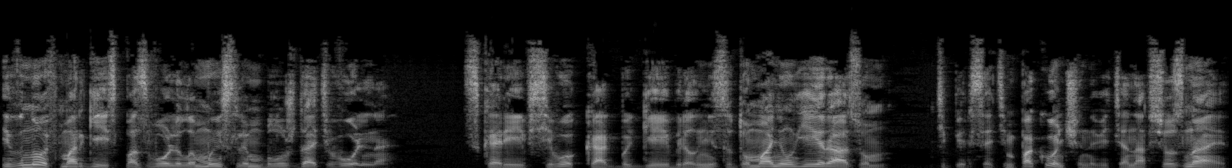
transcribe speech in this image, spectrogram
И вновь Маргейс позволила мыслям блуждать вольно. Скорее всего, как бы Гейбрил не затуманил ей разум. Теперь с этим покончено, ведь она все знает.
